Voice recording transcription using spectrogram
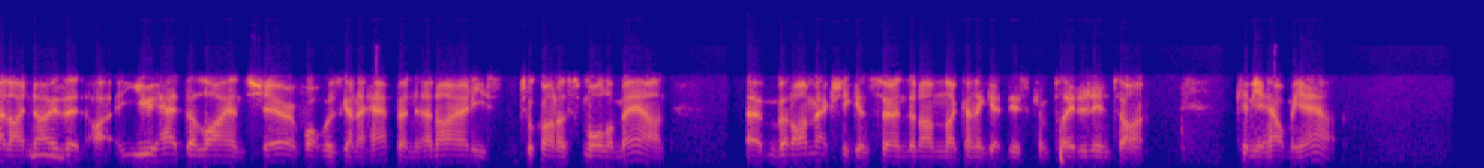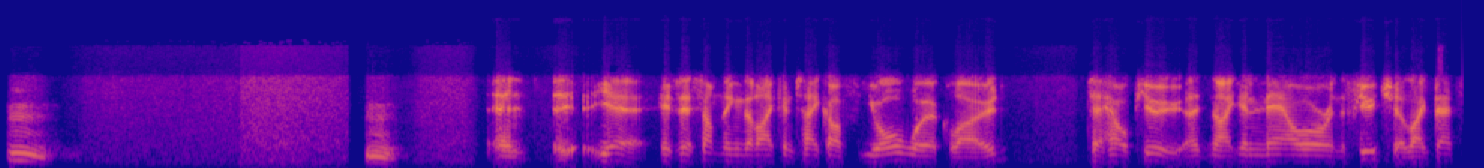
And I know Mm. that I, you had the lion's share of what was going to happen, and I only took on a small amount. Uh, but I'm actually concerned that I'm not going to get this completed in time. Can you help me out? Mm. Mm. And uh, yeah, is there something that I can take off your workload to help you, uh, like in now or in the future? Like that's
